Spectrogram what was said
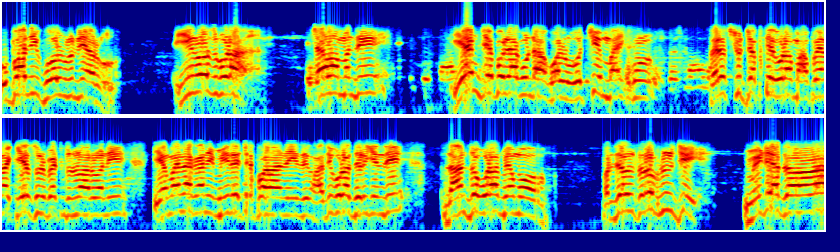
ఉపాధి కోలుకున్నారు ఈ రోజు కూడా చాలా మంది ఏం చెప్పలేకుండా వాళ్ళు వచ్చి మైక్ ప్రెస్కు చెప్తే కూడా మా పైన కేసులు పెట్టుతున్నారు అని ఏమైనా కానీ మీరే చెప్పాలని అది కూడా జరిగింది. దాంట్లో కూడా మేము ప్రజల తరఫు నుంచి మీడియా ద్వారా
